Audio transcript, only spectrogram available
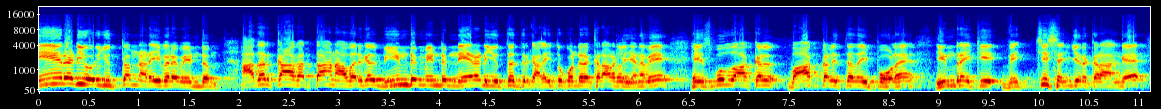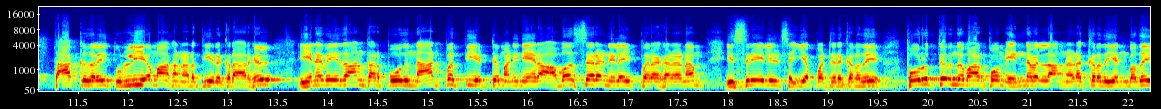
நேரடி ஒரு யுத்தம் நடைபெற வேண்டும். அதற்காகத்தான் அவர்கள் மீண்டும் மீண்டும் நேரடி யுத்தத்திற்கு அழைத்துக் கொண்டிருக்கிறார்கள். எனவே ஹிஸ்புல்லாக்கள் வாக்களித்ததைப் போல இன்றைக்கு வெற்றி செஞ்சிருக்கிறாங்க. தாக்குதலை துல்லியமாக நடத்தியிருக்கிறார்கள். எனவே தான் தற்போது நாற்பத்தி எட்டு மணி நேர அவசர நிலை பிரகடனம் இஸ்ரேலில் செய்யப்பட்டிருக்கிறது. பொறுத்திருந்து பார்ப்போம் என்னவெல்லாம் நடக்கிறது என்பதை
